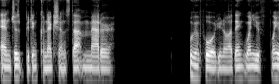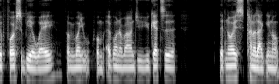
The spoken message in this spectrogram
and just building connections that matter moving forward. You know, I think when you when you're forced to be away from when you from everyone around you, you get to the noise kind of like you know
